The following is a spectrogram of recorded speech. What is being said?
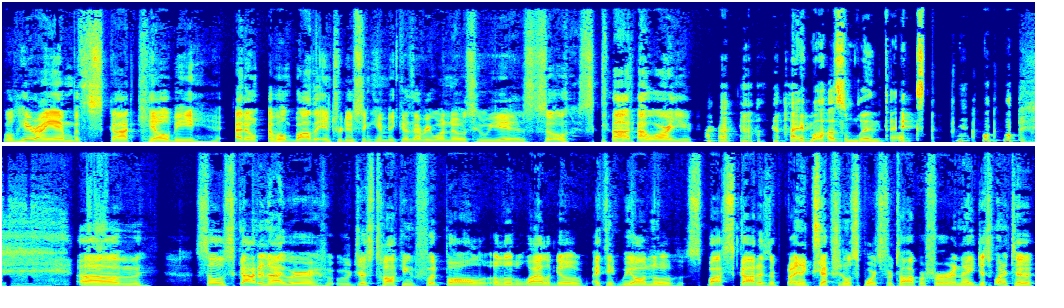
Well, here I am with Scott Kelby. I don't I won't bother introducing him because everyone knows who he is. So, Scott, how are you? I'm awesome, Lynn. Thanks. um so Scott and I were were just talking football a little while ago. I think we all know Scott as a, an exceptional sports photographer, and I just wanted to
